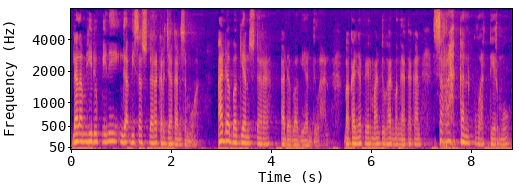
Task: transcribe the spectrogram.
Dalam hidup ini nggak bisa saudara kerjakan semua. Ada bagian saudara, ada bagian Tuhan. Makanya firman Tuhan mengatakan, serahkan kuatirmu,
